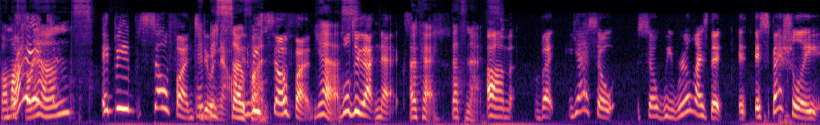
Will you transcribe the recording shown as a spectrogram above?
with all my right? friends. It'd be so fun to It'd do it now. So It'd fun. be so fun. Yes, we'll do that next. Okay, that's next. Um, but yeah, so so we realized that especially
